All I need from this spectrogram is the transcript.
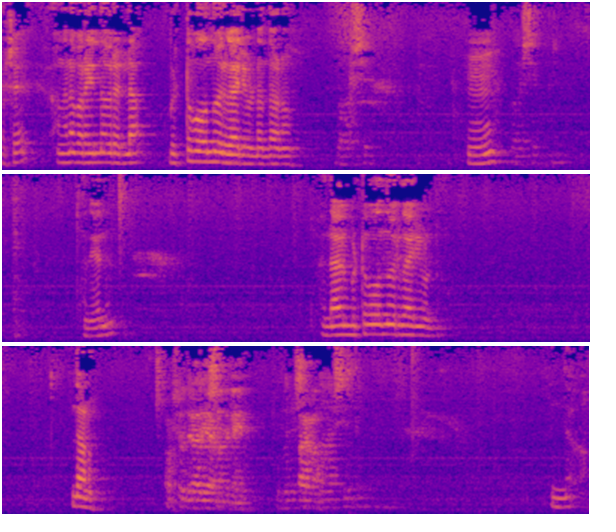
പക്ഷെ അങ്ങനെ പറയുന്നവരെല്ലാം വിട്ടുപോകുന്ന ഒരു കാര്യമുണ്ട്. എന്താണ്? അതേന്ന് എല്ലാവരും വിട്ടുപോകുന്ന ഒരു കാര്യമുണ്ട്. എന്താണ്? ഇല്ല.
